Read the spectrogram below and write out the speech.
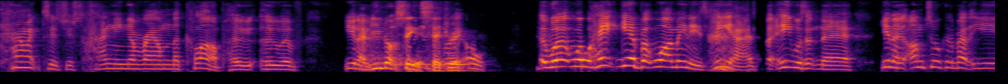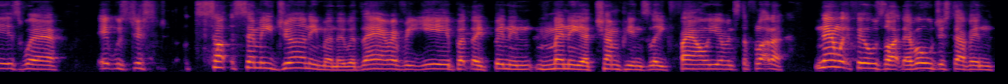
characters just hanging around the club who who have, you know. Have you not seen Cedric? Well, well, he, yeah, but what I mean is he has, but he wasn't there. You know, I'm talking about the years where it was just semi journeymen who were there every year, but they've been in many a Champions League failure and stuff like that. Now it feels like they're all just having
